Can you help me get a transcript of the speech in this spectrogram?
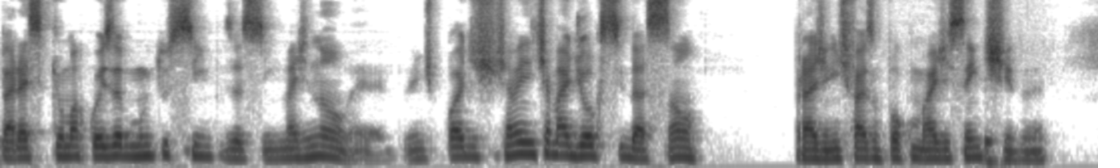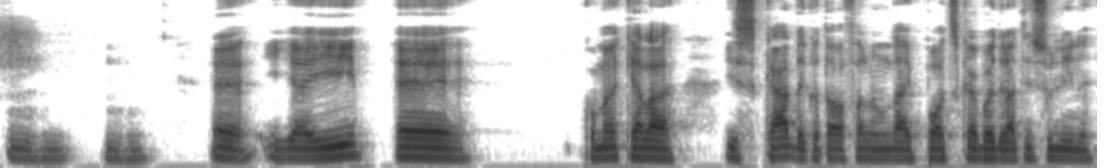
parece que é uma coisa muito simples, assim. Mas não, é, a gente pode chamar, a gente chamar de oxidação, pra gente faz um pouco mais de sentido, né? Uhum, uhum. É, e aí, é, como é aquela escada que eu tava falando da hipótese carboidrato insulina,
